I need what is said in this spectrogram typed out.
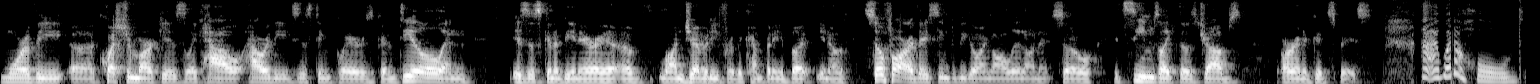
more the uh, question mark is like how how are the existing players going to deal and is this going to be an area of longevity for the company? But you know, so far they seem to be going all in on it. So it seems like those jobs are in a good space. I want to hold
